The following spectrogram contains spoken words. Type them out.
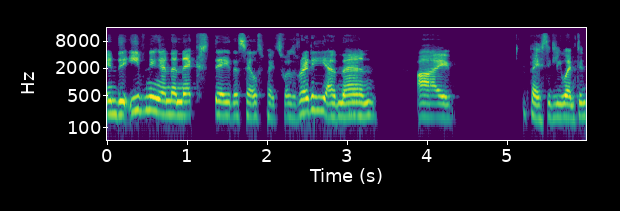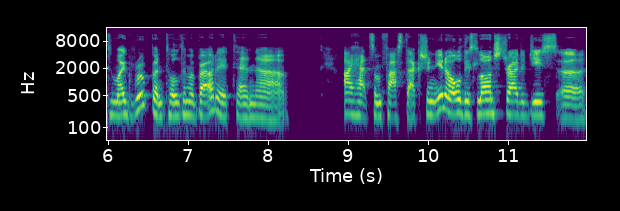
in the evening, and the next day the sales page was ready. And then I basically went into my group and told them about it. And uh, I had some fast action, you know, all these launch strategies, uh,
